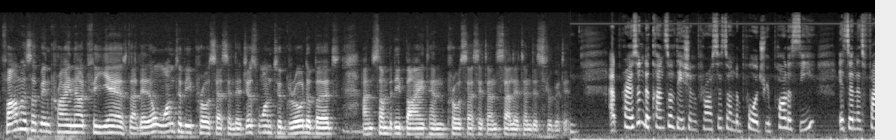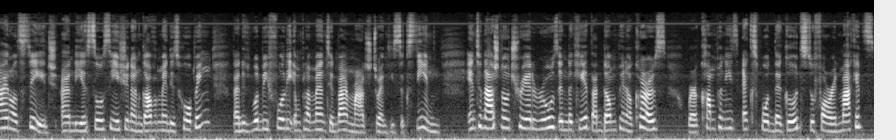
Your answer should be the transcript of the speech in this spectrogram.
farmers have been crying out for years that they don't want to be processing. They just want to grow the birds and somebody buy it and process it and sell it and distribute it at present, the consultation process on the poultry policy is in its final stage, and the association and government is hoping that it would be fully implemented by March 2016. International trade rules indicate that dumping occurs where companies export their goods to foreign markets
